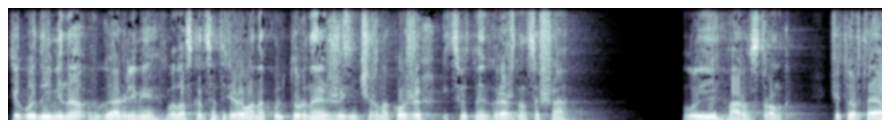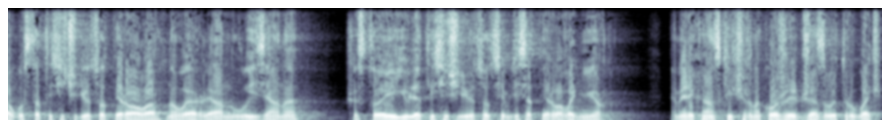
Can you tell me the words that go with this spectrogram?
В те годы именно в Гарлеме была сконцентрирована культурная жизнь чернокожих и цветных граждан США. Луи Армстронг. 4 августа 1901 Новый Орлеан, Луизиана. 6 июля 1971 Нью-Йорк. Американский чернокожий джазовый трубач,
